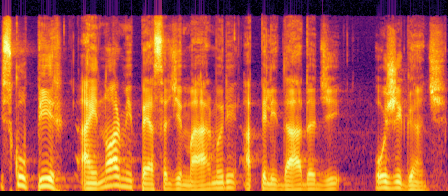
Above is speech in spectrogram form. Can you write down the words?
esculpir a enorme peça de mármore apelidada de O Gigante.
